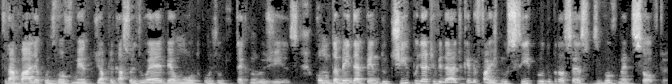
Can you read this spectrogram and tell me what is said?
trabalha com desenvolvimento de aplicações web, é um outro conjunto de tecnologias. Como também depende do tipo de atividade que ele faz no ciclo do processo de desenvolvimento de software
